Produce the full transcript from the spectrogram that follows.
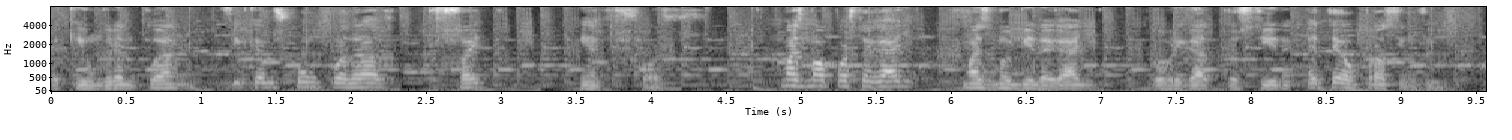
aqui um grande plano, ficamos com um quadrado perfeito entre os fósforos. Mais uma aposta ganha, mais uma vida ganha. Obrigado por assistirem, até ao próximo vídeo.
